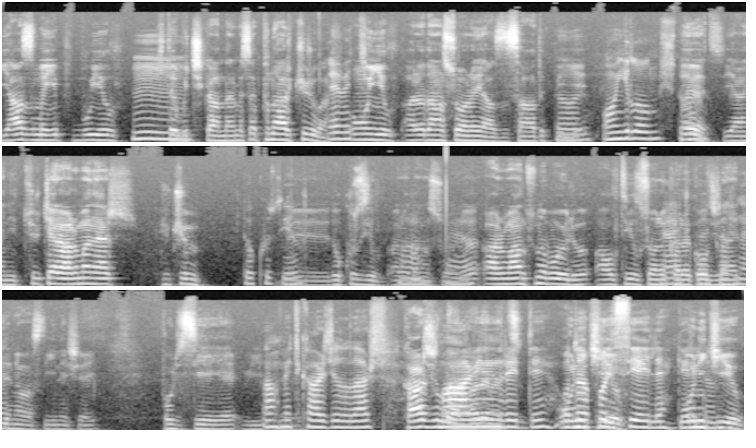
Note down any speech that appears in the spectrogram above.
yazmayıp bu yıl hmm, kitabı çıkanlar. Mesela Pınar Kür var. Evet. 10 yıl aradan sonra yazdı Sadık. Bey'i. 10 yıl olmuş. Doğru. Evet yani Türker Armaner hüküm 9 yıl. 9 yıl aradan Ha, sonra. evet. Armağan Tunaboylu 6 yıl sonra Evet, karakol cinayetlerine cinayet. bastı yine şey. Polisiyeye. Ahmet e, Karcılılar, Karcılar var Mavi'nin evet. reddi. O 12 da polisiyeyle geri 12 döndü. yıl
